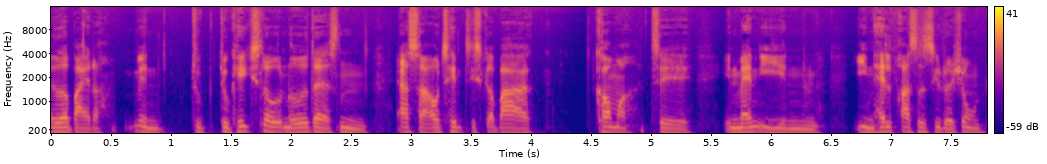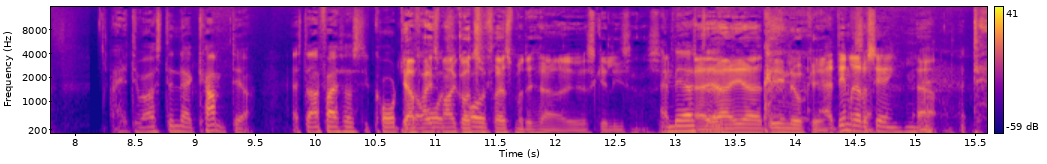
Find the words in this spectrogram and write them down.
medarbejder, men du, du kan ikke slå noget, der sådan er så autentisk og bare kommer til en mand i en, i en halvpresset situation. Ej, det var også den der kamp der. Altså, der er faktisk også et kort... Jeg er faktisk meget godt tilfreds med det her, øh, skal jeg lige sige. Jamen, jeg- ja, ja, ja, det er egentlig okay. Ja, det er en reducering. Ja.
